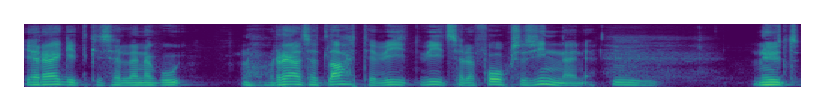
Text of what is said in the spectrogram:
ja räägidki selle nagu noh, reaalselt lahti ja viid, viid selle fookuse sinna, on ju. Mhm. nüüd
